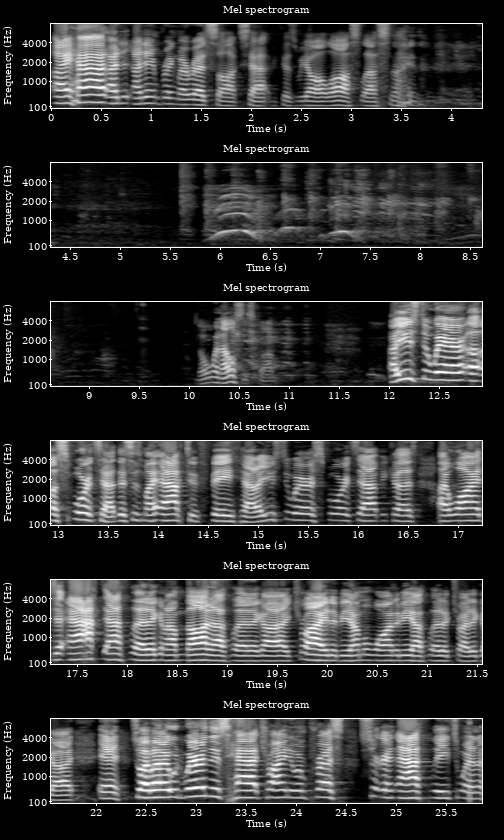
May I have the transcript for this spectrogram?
I had I, di- I didn't bring my Red Sox hat because we all lost last night. no one else is coming. I used to wear a, a, sports hat. This is my active faith hat. I used to wear a sports hat because I wanted to act athletic, and I'm not athletic. I try to be. I'm a wannabe athletic, try to guy. And so I I would wear this hat trying to impress certain athletes when,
